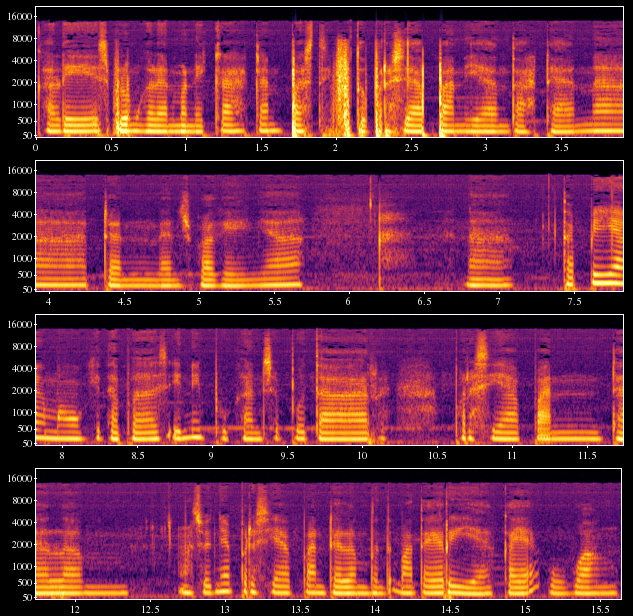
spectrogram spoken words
Kali sebelum kalian menikah kan pasti butuh persiapan ya entah dana dan lain sebagainya. Nah, tapi yang mau kita bahas ini bukan seputar persiapan dalam maksudnya persiapan dalam bentuk materi ya kayak uang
